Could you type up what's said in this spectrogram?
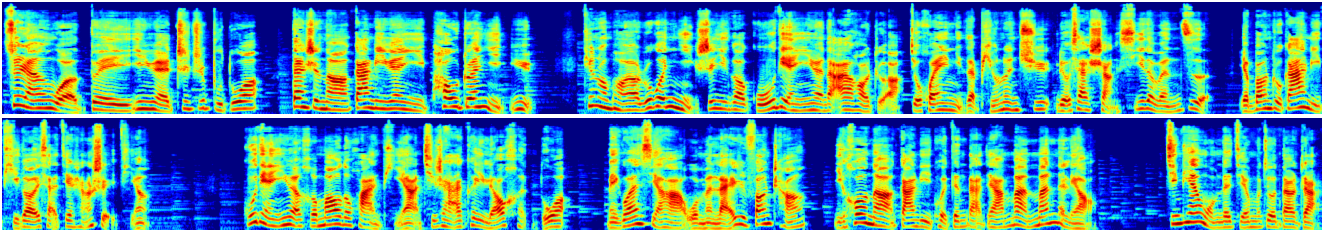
虽然我对音乐知之不多，但是呢，咖喱愿意抛砖引玉。听众朋友，如果你是一个古典音乐的爱好者，就欢迎你在评论区留下赏析的文字，也帮助咖喱提高一下鉴赏水平。古典音乐和猫的话题啊，其实还可以聊很多，没关系哈，我们来日方长，以后呢，咖喱会跟大家慢慢的聊。今天我们的节目就到这儿。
